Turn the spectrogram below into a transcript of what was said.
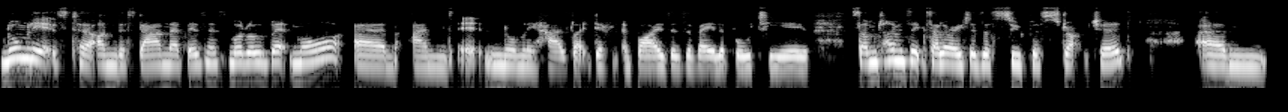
normally it's to understand their business model a bit more um, and it normally has like different advisors available to you sometimes accelerators are super structured um,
